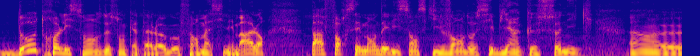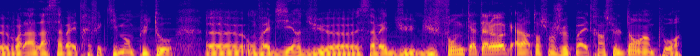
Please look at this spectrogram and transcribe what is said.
d'autres licences de son catalogue au format cinéma. Alors, pas forcément des licences qui vendent aussi bien que Sonic. Hein, euh, voilà, là, ça va être effectivement plutôt, euh, on va dire, du, euh, du, fond de catalogue. Alors attention, je veux pas être insultant hein, pour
